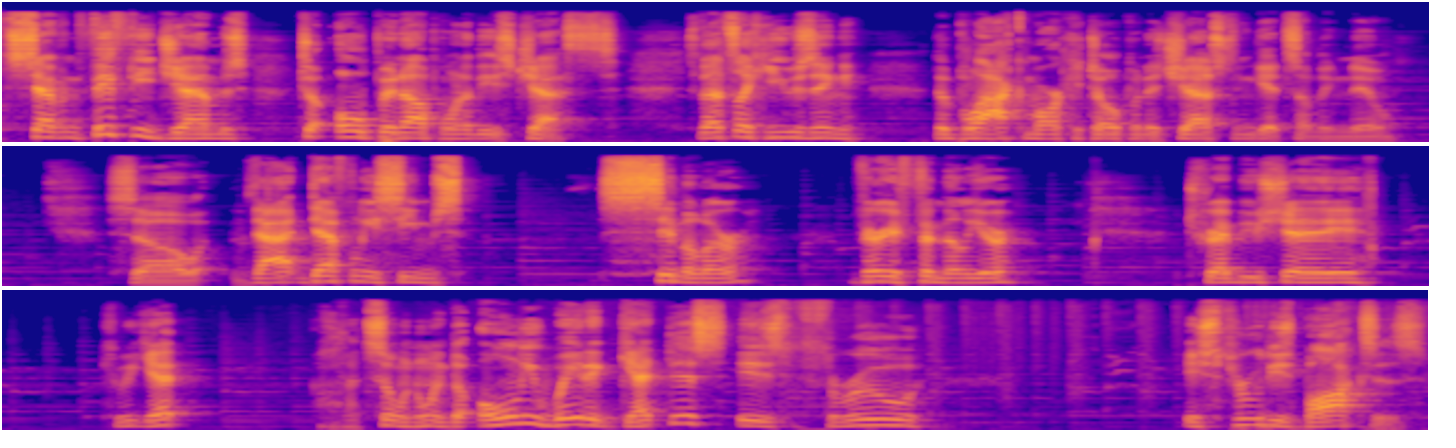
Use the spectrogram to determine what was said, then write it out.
750 gems to open up one of these chests. So that's like using the black market to open a chest and get something new. So that definitely seems similar, very familiar. Trebuchet. Can we get... Oh, that's so annoying. The only way to get this is through... Is through these boxes.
